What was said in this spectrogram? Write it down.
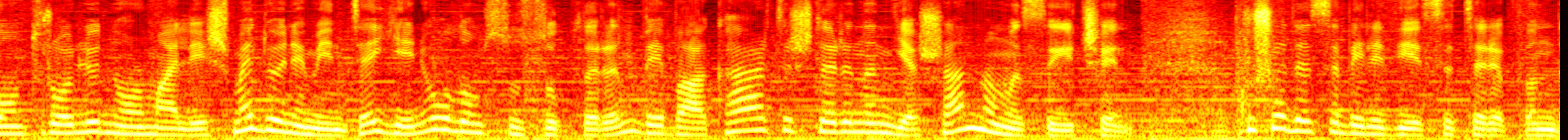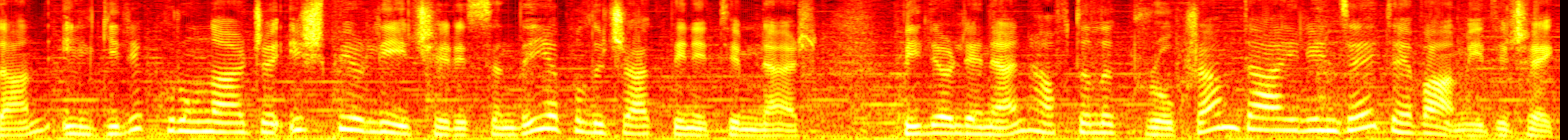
Kontrollü normalleşme döneminde yeni olumsuzlukların ve vaka artışlarının yaşanmaması için Kuşadası Belediyesi tarafından ilgili kurumlarca işbirliği içerisinde yapılacak denetimler belirlenen haftalık program dahilinde devam edecek.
